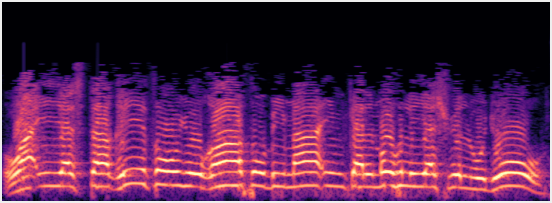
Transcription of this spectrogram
Wa iyastaghithu yughathu bima'in kalmuhli yashwil wujuh.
